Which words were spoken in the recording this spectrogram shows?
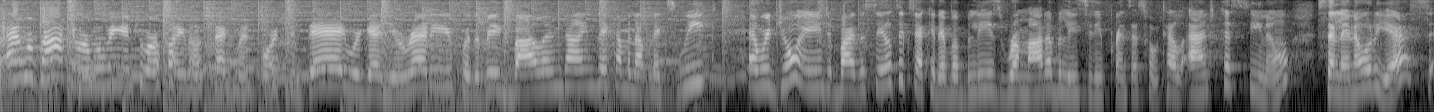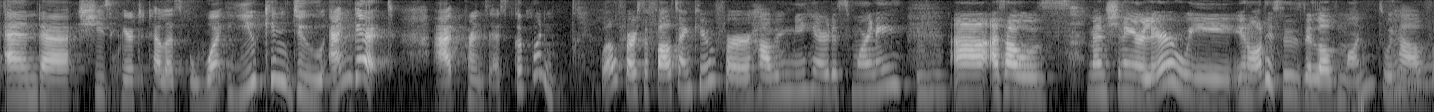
and we're back and we're moving into our final segment for today. We're getting you ready for the big Valentine's Day coming up next week. And we're joined by the sales executive of Belize Ramada Belize City Princess Hotel and Casino, Selena Urias. And uh, she's here to tell us what you can do and get at Princess. Good morning. Well, first of all, thank you for having me here this morning. Mm -hmm. uh, as I was mentioning earlier, we, you know, this is the love month. We mm have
